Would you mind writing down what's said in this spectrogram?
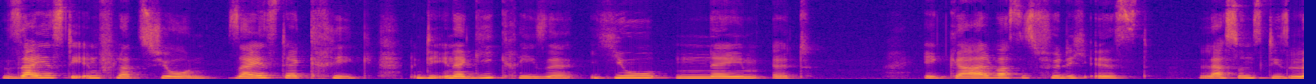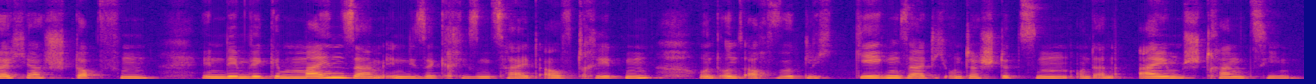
sei es die Inflation, sei es der Krieg, die Energiekrise, you name it. Egal was es für dich ist, Lass uns diese Löcher stopfen, indem wir gemeinsam in dieser Krisenzeit auftreten und uns auch wirklich gegenseitig unterstützen und an einem Strang ziehen.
